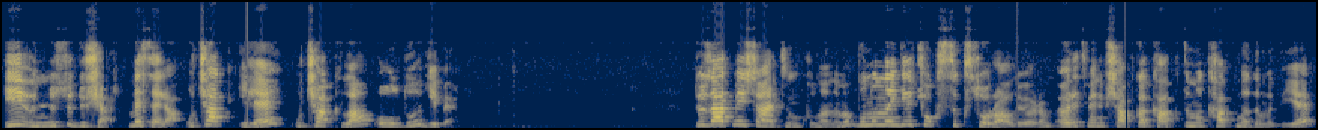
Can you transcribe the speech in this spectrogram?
i ünlüsü düşer. Mesela uçak ile uçakla olduğu gibi. Düzeltme işaretinin kullanımı. Bununla ilgili çok sık soru alıyorum. Öğretmenim şapka kalktı mı kalkmadı mı diye.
